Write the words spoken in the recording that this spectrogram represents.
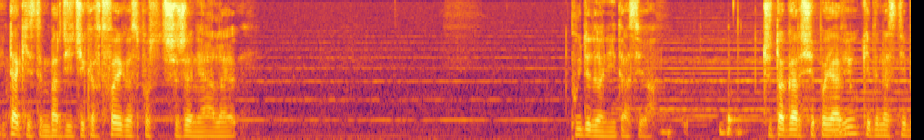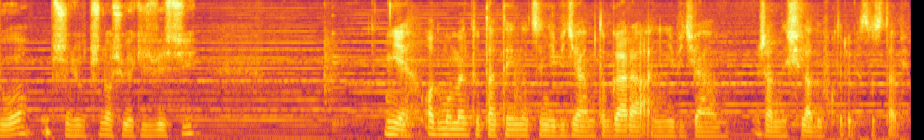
I tak jestem bardziej ciekaw Twojego spostrzeżenia, ale. Pójdę do niej, Tasio. Czy Togar się pojawił, kiedy nas nie było? Przyniósł, przynosił jakieś wieści? Nie, od momentu tej nocy nie widziałam Togara, ani nie widziałam żadnych śladów, które by zostawił.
